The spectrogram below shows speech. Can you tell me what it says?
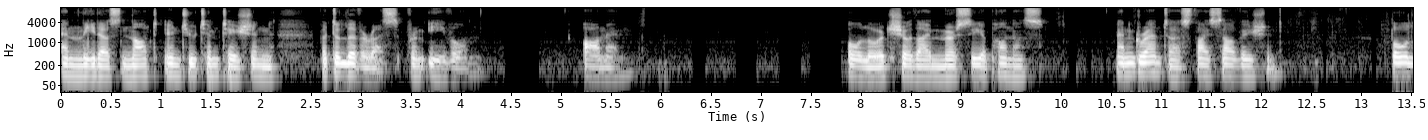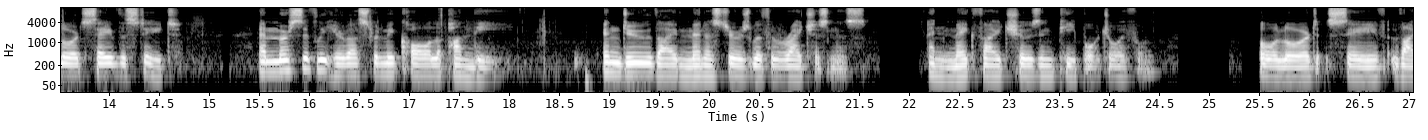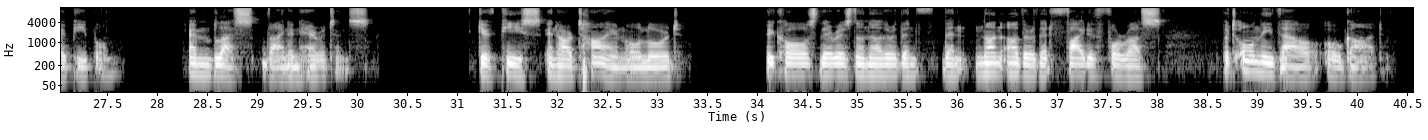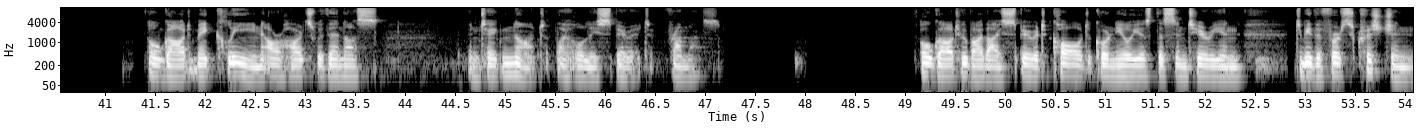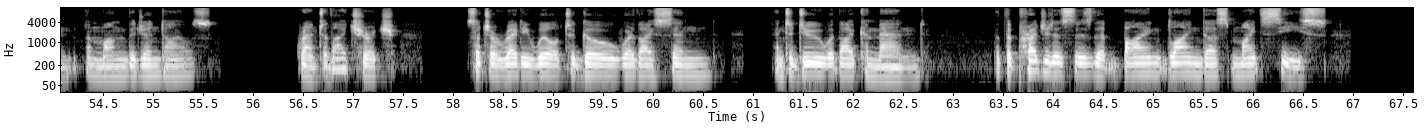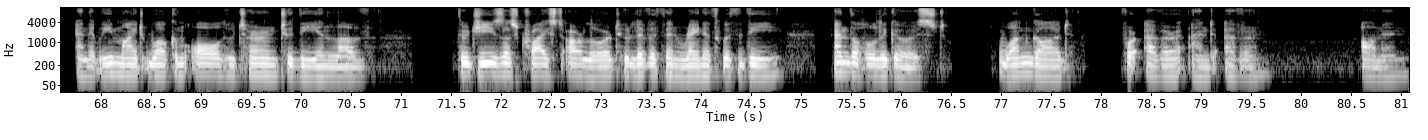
and lead us not into temptation, but deliver us from evil. Amen. O Lord, show thy mercy upon us, and grant us thy salvation. O Lord, save the state, and mercifully hear us when we call upon thee. Endue thy ministers with righteousness, and make thy chosen people joyful. O Lord, save thy people and bless thine inheritance. Give peace in our time, O Lord, because there is none other than, than none other that fighteth for us, but only thou, O God. O God, make clean our hearts within us, and take not thy Holy Spirit from us. O God, who by thy Spirit called Cornelius the centurion to be the first Christian among the Gentiles, grant to thy church such a ready will to go where thy sin, and to do what thy command, that the prejudices that bind, blind us might cease, and that we might welcome all who turn to thee in love. Through Jesus Christ our Lord, who liveth and reigneth with thee, and the Holy Ghost, one God, for ever and ever. Amen.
